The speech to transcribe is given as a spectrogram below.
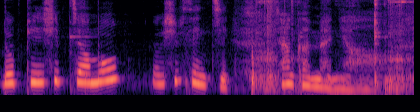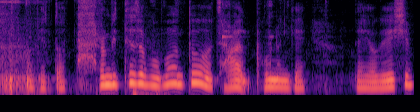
높이 10.5, 여기 10cm. 잠깐만요. 여기 또 바로 밑에서 보면 또잘 보는 게, 네, 여기 10,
